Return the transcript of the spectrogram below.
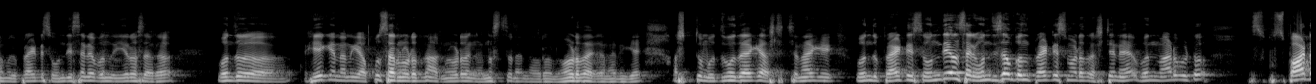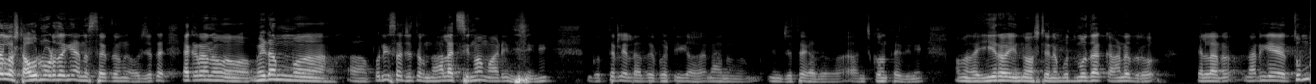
ನಮಗೆ ಪ್ರಾಕ್ಟೀಸ್ ಒಂದು ದಿವಸನೇ ಬಂದು ಹೀರೋ ಸರ್ ಒಂದು ಹೇಗೆ ನನಗೆ ಅಪ್ಪು ಸರ್ ನೋಡೋದನ್ನ ಆಗ ನೋಡ್ದಂಗೆ ಅನ್ನಿಸ್ತು ನಾನು ಅವರು ನೋಡಿದಾಗ ನನಗೆ. ಅಷ್ಟು ಮುದ್ದು ಮುದ್ದಾಗಿ, ಅಷ್ಟು ಚೆನ್ನಾಗಿ ಒಂದು ಪ್ರಾಕ್ಟೀಸ್ ಒಂದೇ ಒಂದು ಸರಿ ಒಂದು ದಿವಸ ಬಂದು ಪ್ರಾಕ್ಟೀಸ್ ಮಾಡೋದು ಅಷ್ಟೇ ಬಂದು ಮಾಡಿಬಿಟ್ಟು ಸ್ಪಾಟಲ್ಲಿ ಅಷ್ಟು ಅವ್ರು ನೋಡ್ದಂಗೆ ಅನ್ನಿಸ್ತಾ ಇತ್ತು ನನಗೆ ಅವ್ರ ಜೊತೆ. ಯಾಕಂದ್ರೆ ನಾನು ಮೇಡಮ್ ಸರ್ ಜೊತೆ ಒಂದು ನಾಲ್ಕು ಸಿನಿಮಾ ಮಾಡಿದ್ದೀನಿ. ಗೊತ್ತಿರಲಿಲ್ಲ ಅದು ಬಟ್ ಈಗ ನಾನು ನಿಮ್ಮ ಜೊತೆ ಅದು ಹಂಚ್ಕೊತಾ ಇದ್ದೀನಿ. ಆಮೇಲೆ ಹೀರೋಯಿನ್ನು ಅಷ್ಟೇ ಮುದ್ದು ಮುದ್ದಾಗಿ ಕಾಣಿದ್ರು. ಎಲ್ಲನೂ ನನಗೆ ತುಂಬ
